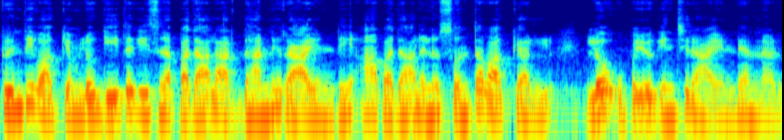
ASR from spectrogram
క్రింది వాక్యంలో గీత గీసిన పదాల అర్థాన్ని రాయండి. ఆ పదాలను సొంత వాక్యాల్లో ఉపయోగించి రాయండి అన్నాడు.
